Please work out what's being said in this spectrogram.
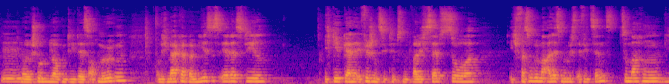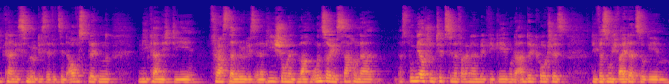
mhm. eure Stunden locken, die das auch mögen. Und ich merke halt, bei mir ist es eher der Stil, ich gebe gerne Efficiency-Tipps mit, weil ich selbst so, ich versuche immer alles möglichst effizient zu machen. Wie kann ich es möglichst effizient aufsplitten? Wie kann ich die Thruster möglichst energieschonend machen und solche Sachen. Da hast du mir auch schon Tipps in der Vergangenheit mitgegeben oder andere Coaches, die versuche ich weiterzugeben.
